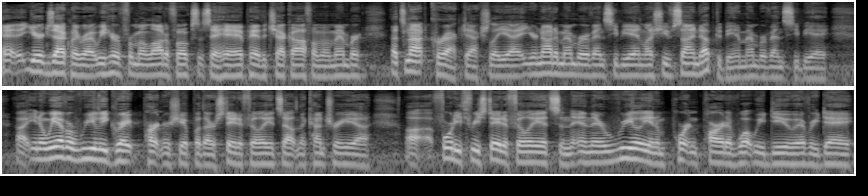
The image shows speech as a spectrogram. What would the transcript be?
Uh, you're exactly right. We hear from a lot of folks that say, "Hey, I pay the check off. I'm a member." That's not correct. Actually, uh, you're not a member of NCBA unless you've signed up to be a member of NCBA. Uh, you know, we have a really great partnership with our state affiliates out in the country. Uh, uh, 43 state affiliates, and, and they're really an important part of what we do every day.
